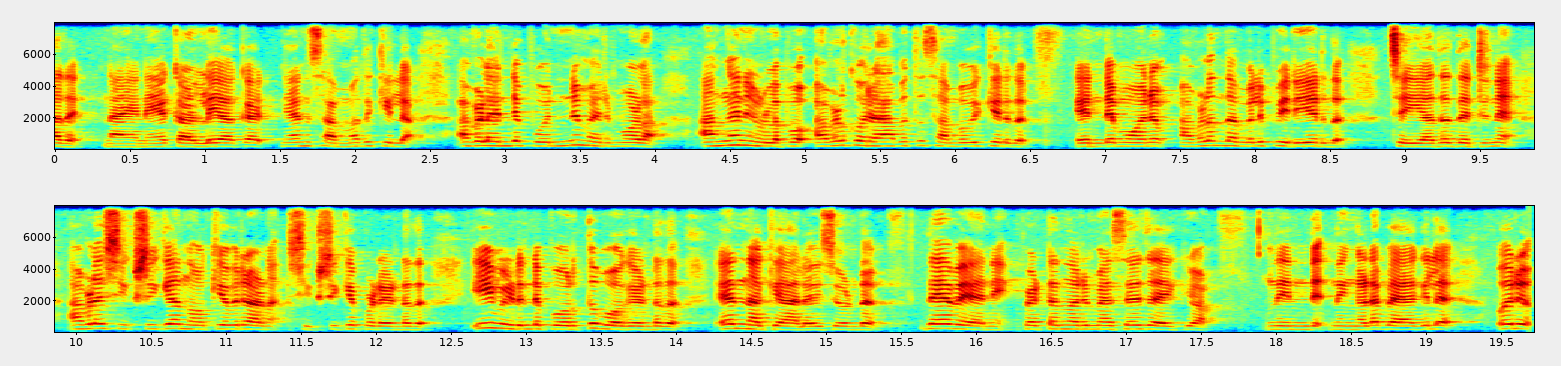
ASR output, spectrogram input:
അതെ നയനയെ കള്ളിയാക്കാൻ ഞാൻ സമ്മതിക്കില്ല. അവൾ എന്റെ പൊന്നു മരുമോള. അങ്ങനെയുള്ളപ്പോൾ അവൾക്കൊരാപത്ത് സംഭവിക്കരുത്. എന്റെ മോനും അവളും തമ്മിൽ പിരിയരുത്. ചെയ്യാത്ത തെറ്റിനെ അവളെ ശിക്ഷിക്കാൻ നോക്കിയവരാണ് ശിക്ഷിക്കപ്പെടേണ്ടത്. ഈ വീടിന്റെ പുറത്തു പോകേണ്ടത് എന്നൊക്കെ ആലോചിച്ചുകൊണ്ട് ദേവയാനി പെട്ടെന്നൊരു മെസ്സേജ് അയക്കുക. നിന്റെ നിങ്ങളുടെ ബാഗിൽ ഒരു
